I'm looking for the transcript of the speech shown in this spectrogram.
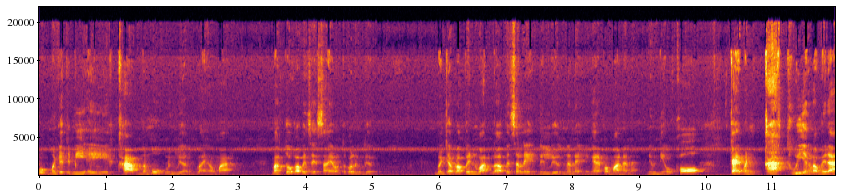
ปุ๊บมันก็จะมีไอ้คราบน้ำมูกเหลืองๆไหลออกมา บางตัวก็เป็นใสๆบางตัวก็เหลืองๆเหมือนกับเราเป็นหวัดแล้วเป็นเสลดเหลืองๆนั่นแหละอย่างเงี้ยประมาณนั้นแหละเหนียวเหนียวๆคอ ไก่มันกากทุยอย่างเราไม่ได้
